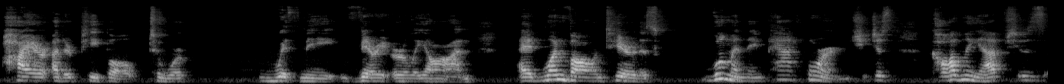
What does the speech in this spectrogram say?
hire other people to work with me very early on. I had one volunteer, this woman named Pat Horn. She just called me up. She was a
